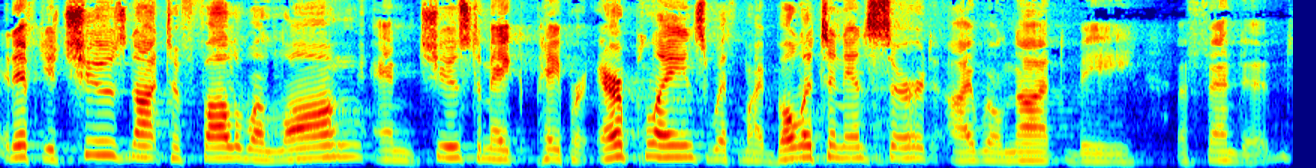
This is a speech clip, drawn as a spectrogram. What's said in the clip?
And if you choose not to follow along and choose to make paper airplanes with my bulletin insert, I will not be offended.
